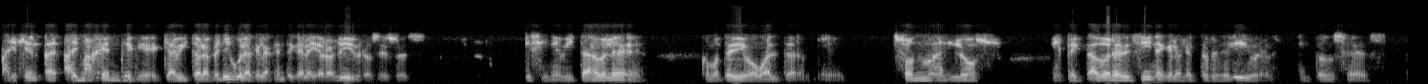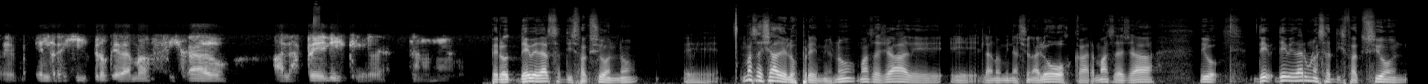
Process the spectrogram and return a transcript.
hay, gente, hay más gente que, ha visto la película que la gente que ha leído los libros. Eso es, es inevitable. Como te digo, Walter, eh, son más los espectadores de cine que los lectores de libros. Entonces, eh, el registro queda más fijado a las pelis que a los libros. Pero debe dar satisfacción, ¿no? Eh, más allá de los premios, ¿no? Más allá de eh, la nominación al Oscar, más allá, digo, debe dar una satisfacción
